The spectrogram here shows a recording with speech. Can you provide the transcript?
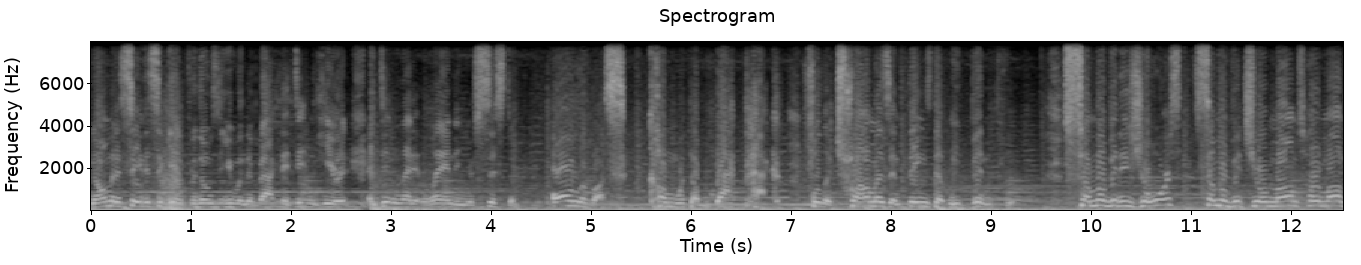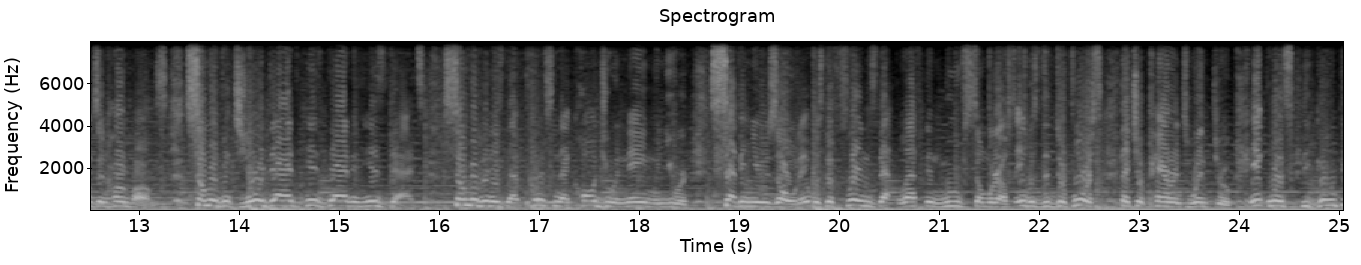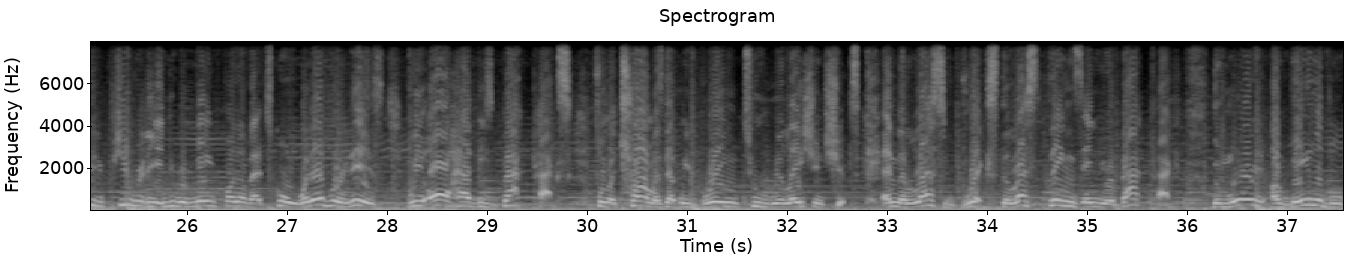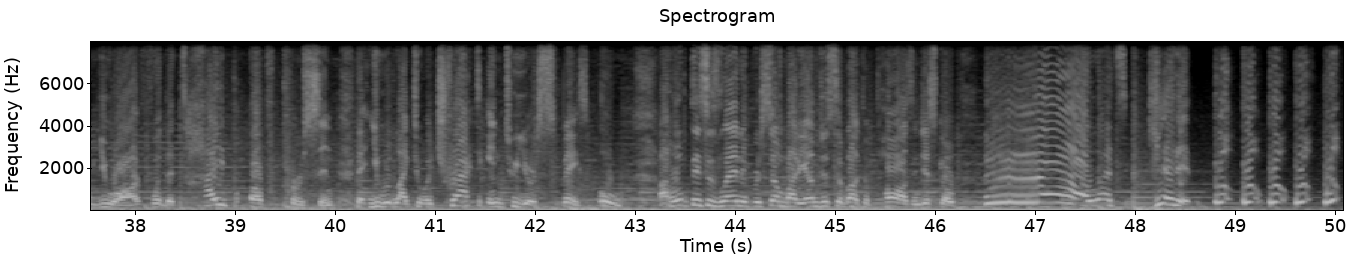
Now I'm gonna say this again for those of you in the back that didn't hear it and didn't let it land in your system. All of us come with a backpack full of traumas and things that we've been through. Some of it is yours, some of it's your mom's, her mom's, and her mom's. Some of it's your dad, his dad, and his dad's. Some of it is that person that called you a name when you were seven years old. It was the friends that left and moved somewhere else. It was the divorce that your parents went through. It was the going through puberty and you were made fun of at school. Whatever it is, we all have these backpacks full of traumas that we bring to relationships. And the less bricks, the less things in your backpack, the more available you are for the type of person that you would like to attract into your space. Oh, I hope this is landing for somebody. I'm just about to pause and just go, let's get it. Bloop, bloop, bloop, bloop, bloop.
